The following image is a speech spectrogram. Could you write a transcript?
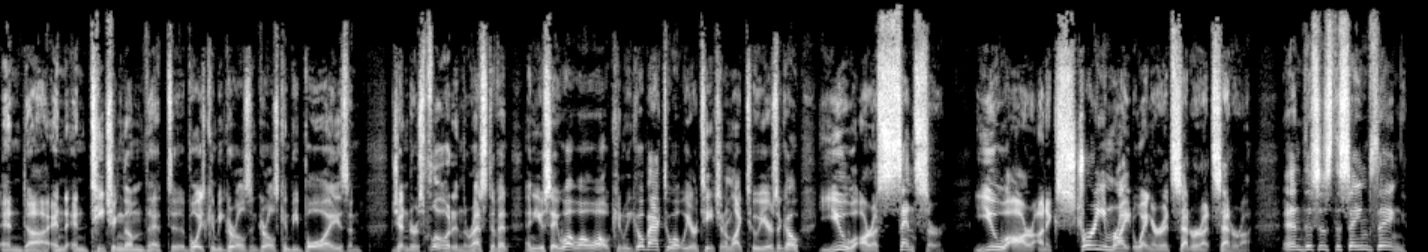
and uh, and and teaching them that uh, boys can be girls and girls can be boys and gender is fluid and the rest of it, and you say, "Whoa, whoa, whoa! Can we go back to what we were teaching them like two years ago?" You are a censor. You are an extreme right winger, etc., etc. And this is the same thing.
